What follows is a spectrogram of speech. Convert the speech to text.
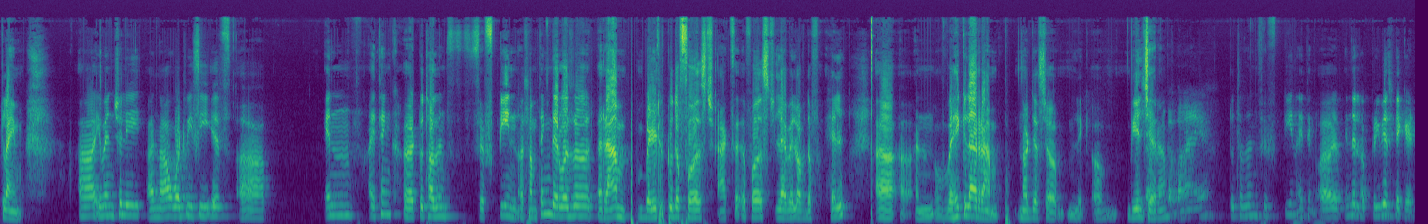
climb. Uh, eventually, uh, now what we see is uh, in I think 2000 15 or something, there was a ramp built to the first access, first level of the hill, uh, uh and vehicular ramp, not just a like a wheelchair ramp. 2015, I think, uh, in the previous decade.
